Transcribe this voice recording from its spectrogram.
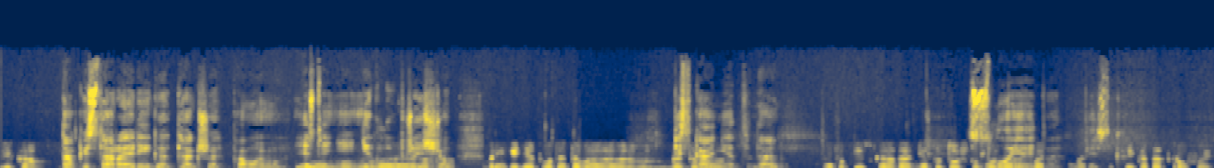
векам. Так и Старая Рига также, по-моему, если ну, не, не глубже еще. В Риге нет вот этого... Песка этого, нет, да. Нету песка, да, нету то, что Слоя можно назвать экологической катастрофой.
